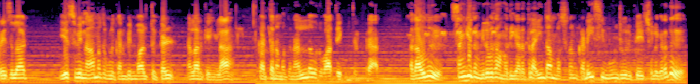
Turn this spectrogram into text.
பிரைசலாட் இயேசுவின் நாமத்து உங்களுக்கு அன்பின் வாழ்த்துக்கள். நல்லா இருக்கீங்களா? கர்த்தர் நமக்கு நல்ல ஒரு வார்த்தை கொடுத்திருக்கிறார். அதாவது சங்கீதம் இருபதாம் அதிகாரத்தில் ஐந்தாம் வசனம் கடைசி மூன்று உறுப்பியை சொல்லுகிறது.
